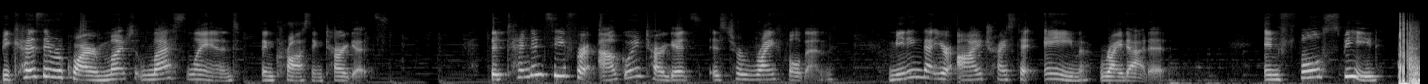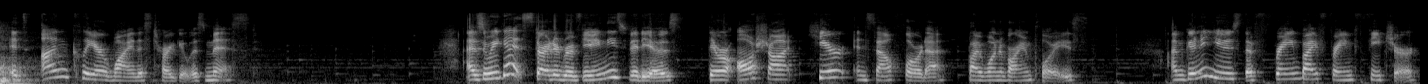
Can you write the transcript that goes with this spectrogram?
because they require much less land than crossing targets. The tendency for outgoing targets is to rifle them, meaning that your eye tries to aim right at it. In full speed, it's unclear why this target was missed. As we get started reviewing these videos, they were all shot here in South Florida by one of our employees. I'm going to use the frame-by-frame -frame feature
